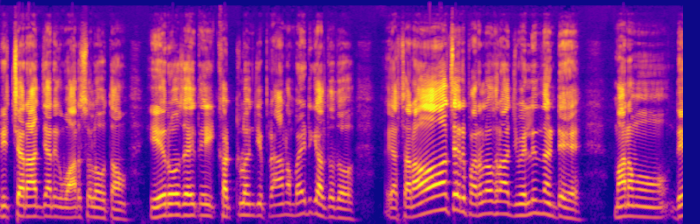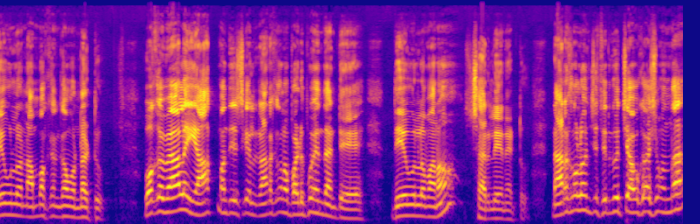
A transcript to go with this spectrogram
నిత్య రాజ్యానికి వారసులు అవుతాం ఏ రోజైతే ఈ కట్టులోంచి ప్రాణం బయటికి వెళ్తుందో సరాసరి పరలోకరాజు వెళ్ళిందంటే మనము దేవుళ్ళు నమ్మకంగా ఉన్నట్టు. ఒకవేళ ఈ ఆత్మ తీసుకెళ్ళి నరకంలో పడిపోయిందంటే దేవుళ్ళు మనం సరిలేనట్టు. నరకంలోంచి తిరిగి వచ్చే అవకాశం ఉందా?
